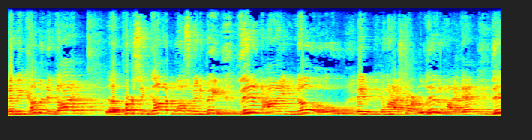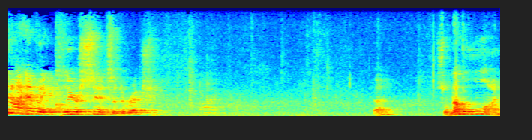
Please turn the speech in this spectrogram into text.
and becoming the god the person god wants me to be then i know and, and when i start living like that then i have a clear sense of direction. Okay? so number one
